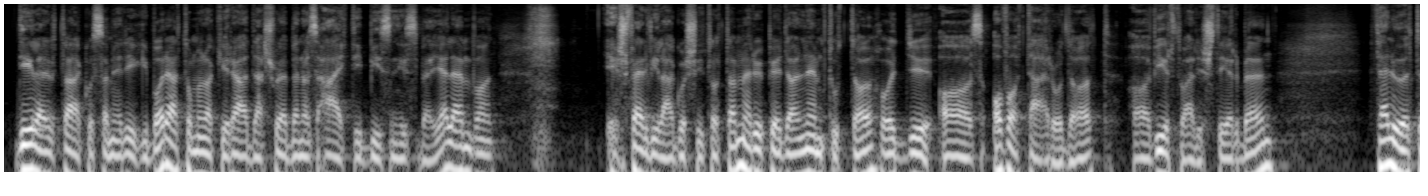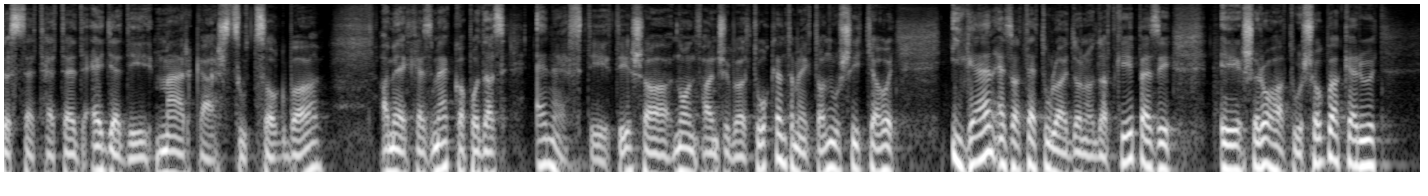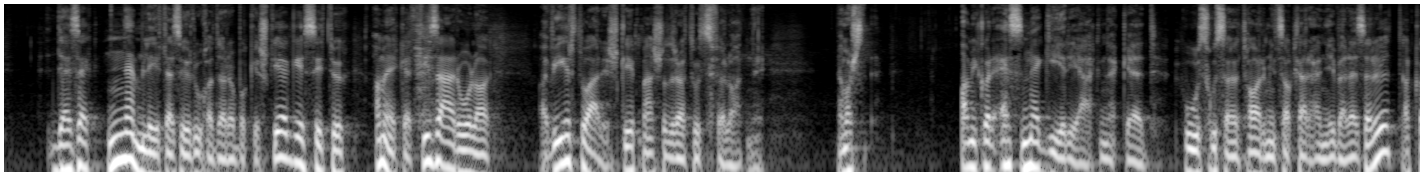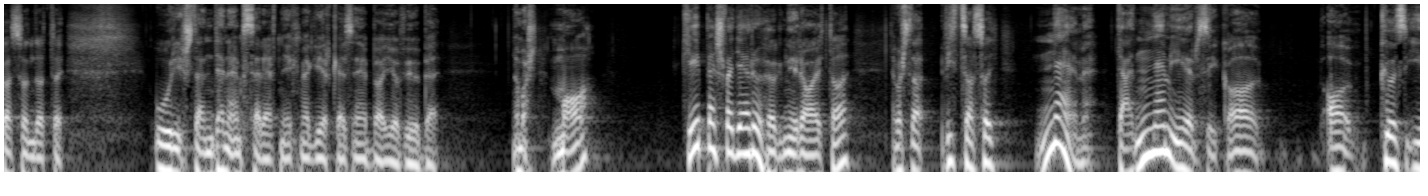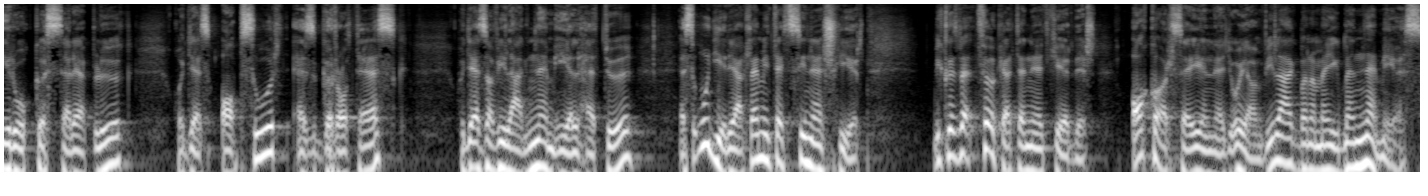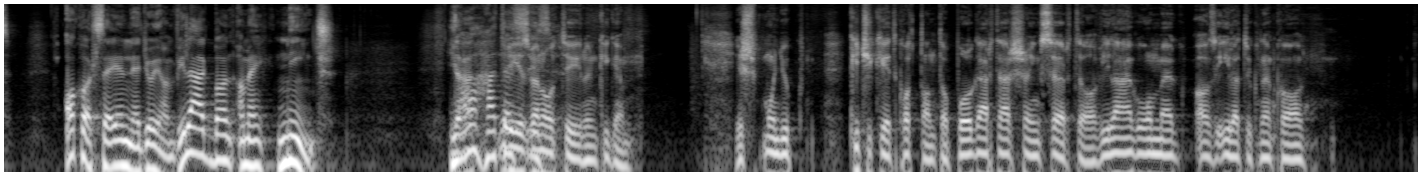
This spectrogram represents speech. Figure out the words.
délelőtt találkoztam egy régi barátommal, aki ráadásul ebben az IT bizniszben jelen van, és felvilágosítottam, mert ő például nem tudta, hogy az avatárodat a virtuális térben felöltöztetheted egyedi márkás cuccokba, amelyekhez megkapod az NFT-t is, a Non-Fungible Token-t, amelyik tanúsítja, hogy igen, ez a te tulajdonodat képezi, és rohadtul sokba került, de ezek nem létező ruhadarabok és kiegészítők, amelyeket kizárólag a virtuális képmásodra tudsz feladni. Na most, amikor ezt megírják neked 20-25-30 akárhány évvel ezelőtt, akkor azt mondod, hogy úristen, de nem szeretnék megérkezni ebbe a jövőbe. Na most ma képes vagy el röhögni rajta, de most a vicc az, hogy nem. Tehát nem érzik a, a közírók, közszereplők, hogy ez abszurd, ez groteszk, hogy ez a világ nem élhető, ezt úgy írják le, mint egy színes hírt. Miközben föl kell tenni egy kérdést. Akarsz-e élni egy olyan világban, amelyikben nem élsz? Akarsz-e élni egy olyan világban, amely nincs? Ja, hát, hát részben ez, ott élünk, igen. És mondjuk kicsikét kattant a polgártársaink szerte a világon, meg az életüknek a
